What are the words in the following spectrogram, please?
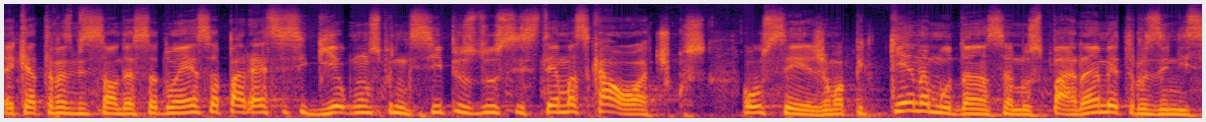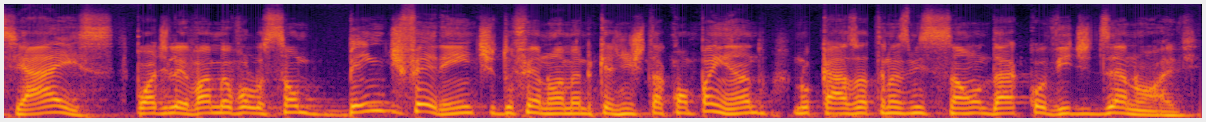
é que a transmissão dessa doença parece seguir alguns princípios dos sistemas caóticos. Ou seja, uma pequena mudança nos parâmetros iniciais pode levar a uma evolução bem diferente do fenômeno que a gente está acompanhando, no caso, a transmissão da Covid-19.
